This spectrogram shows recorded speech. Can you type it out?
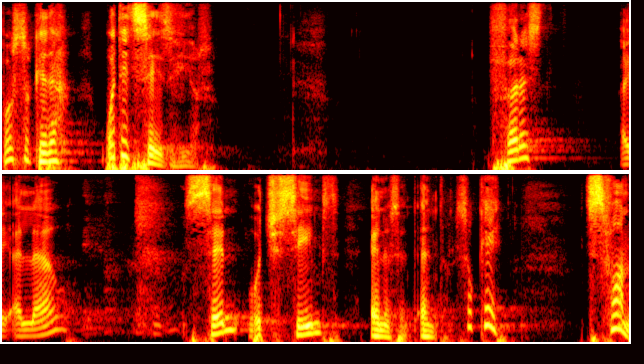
بصوا كده what it says here first I allow sin which seems innocent enter it's okay it's fun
